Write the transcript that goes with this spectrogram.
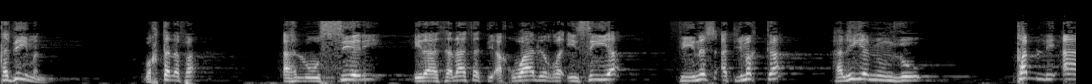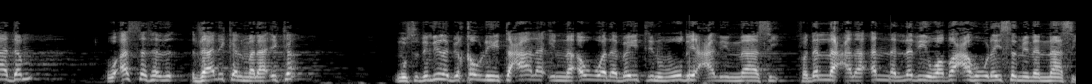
قديما. واختلف أهل السير إلى ثلاثة أقوال رئيسية في نشأة مكة هل هي منذ قبل آدم وأسس ذلك الملائكة؟ مستدلين بقوله تعالى إن أول بيت وضع للناس فدل على أن الذي وضعه ليس من الناس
